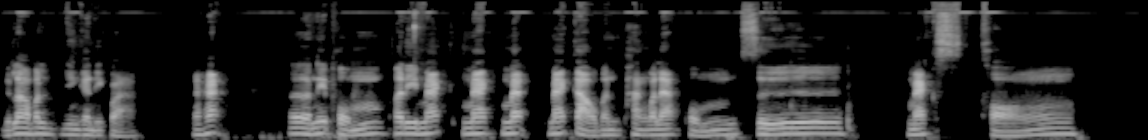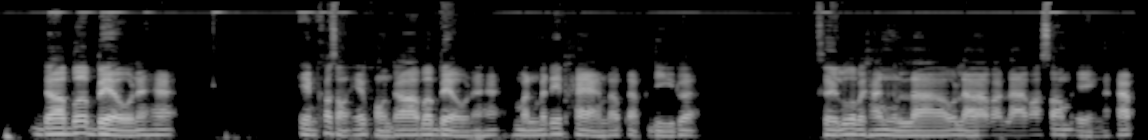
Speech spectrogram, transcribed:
เดี๋ยวเรามายิงกันดีกว่านะฮะเออนี่ผมพอดีแม็กแม็กแม็กแม็กเก่ามันพังไปแล้ว ผมซื้อแม็กของ Double Bell นะฮะ M เข้า 2F ของ Double Bell นะฮะ มันไม่ได้แพงแล้วแบบดีด้วย เคยรั่วไปครั้งหนึ่งแล้วแล้วก็แล้วก็ซ่อมเองนะครับ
